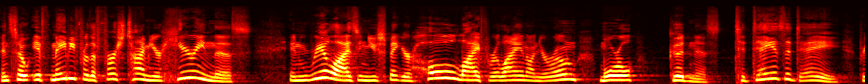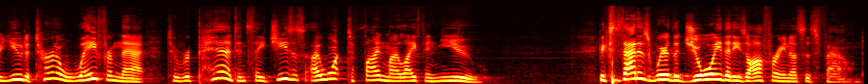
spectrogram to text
And so, if maybe for the first time you're hearing this and realizing you've spent your whole life relying on your own moral goodness, today is a day for you to turn away from that, to repent and say, Jesus, I want to find my life in you. Because that is where the joy that He's offering us is found.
